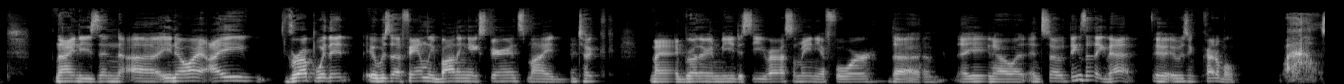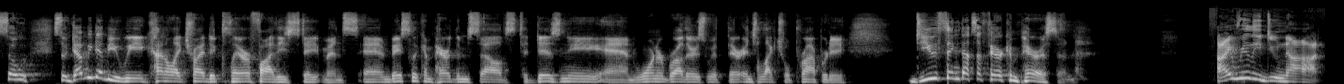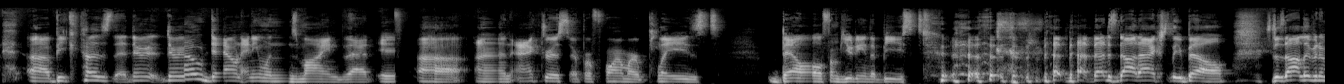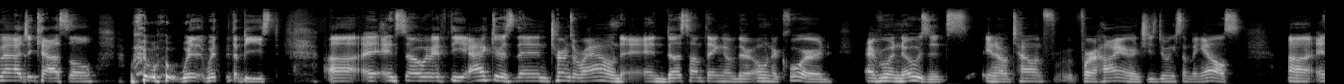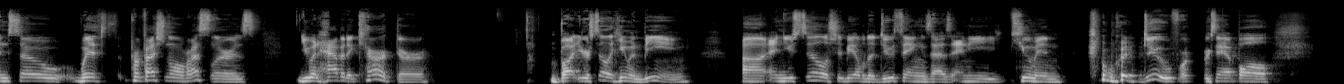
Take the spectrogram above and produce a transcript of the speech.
'90s, and uh, you know, I, I grew up with it. It was a family bonding experience. My took my brother and me to see WrestleMania four, the uh, you know, and so things like that. It, it was incredible. Wow. So so WWE kind of like tried to clarify these statements and basically compared themselves to Disney and Warner Brothers with their intellectual property. Do you think that's a fair comparison? I really do not, uh, because there there's no doubt in anyone's mind that if uh, an actress or performer plays Belle from Beauty and the Beast. that, that, that is not actually Belle. She does not live in a magic castle with, with the Beast. Uh, and so, if the actress then turns around and does something of their own accord, everyone knows it's you know talent for, for hire, and she's doing something else. Uh, and so, with professional wrestlers, you inhabit a character, but you're still a human being, uh, and you still should be able to do things as any human would do. For example,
